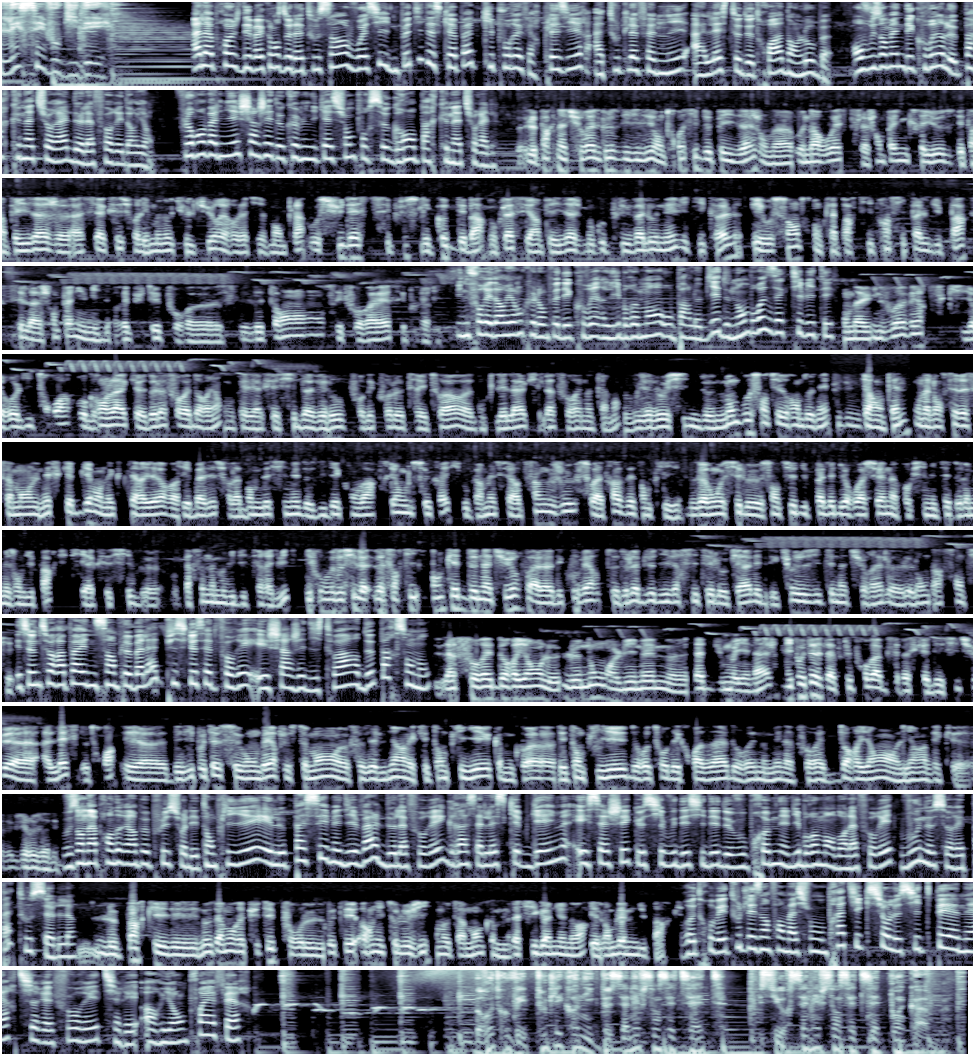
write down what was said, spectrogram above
Laissez-vous guider. À l'approche des vacances de la Toussaint, voici une petite escapade qui pourrait faire plaisir à toute la famille à l'est de Troyes, dans l'Aube. On vous emmène découvrir le parc naturel de la forêt d'Orient. Florent Valmier, chargé de communication pour ce grand parc naturel. Le parc naturel peut se diviser en trois types de paysages. On a au nord-ouest la Champagne crayeuse, qui est un paysage assez axé sur les monocultures et relativement plat. Au sud-est, c'est plus les côtes des Bars. Donc là, c'est un paysage beaucoup plus vallonné, viticole. Et au centre, donc la partie principale du parc, c'est la Champagne humide, réputée pour euh, ses étangs, ses forêts, ses prairies. Une forêt d'Orient que l'on peut découvrir librement ou par le biais de nombreuses activités. On a une voie verte qui relie Troyes au grand lac de la forêt d'Orient. Donc elle est accessible à vélo pour découvrir le territoire, donc les lacs et la forêt notamment. Vous avez aussi de nombreux sentiers de randonnée, plus d'une quarantaine. On a lancé récemment une escape game en extérieur qui est basée sur la bande dessinée de Didier Convard, Triangle secret, qui vous permet de faire cinq jeux sur la trace des Templiers. Nous avons aussi le sentier du Palais du Roi Chêne à proximité de la maison du parc, qui est accessible aux personnes à mobilité réduite. Il propose aussi la, sortie enquête de nature à la découverte de la biodiversité locale et des curiosités naturelles le long d'un sentier. Pas une simple balade puisque cette forêt est chargée d'histoire de par son nom. La forêt d'Orient, le, le, nom en lui-même euh, date du Moyen Âge. L'hypothèse la plus probable, c'est parce qu'elle est située à, à l'est de Troyes. Et euh, des hypothèses secondaires, justement, euh, faisaient le lien avec les Templiers, comme quoi les Templiers, de retour des croisades, auraient nommé la forêt d'Orient en lien avec, euh, avec Jérusalem. Vous en apprendrez un peu plus sur les Templiers et le passé médiéval de la forêt grâce à l'Escape Game. Et sachez que si vous décidez de vous promener librement dans la forêt, vous ne serez pas tout seul. Le parc est notamment réputé pour le côté ornithologie, notamment comme la cigogne noire, qui est l'emblème du parc. Retrouvez toutes les informations pratiques sur le site pnr-forêt-orient.fr. Retrouvez toutes les chroniques de Sanef 177 sur sanef177.com.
